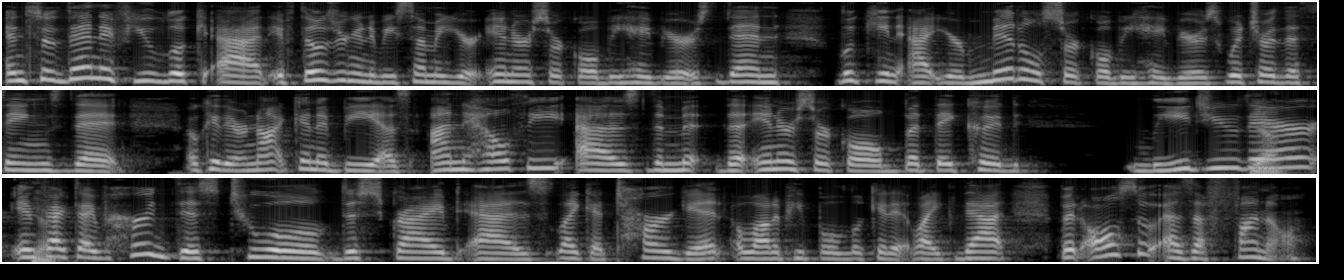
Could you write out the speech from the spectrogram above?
And so then if you look at, if those are going to be some of your inner circle behaviors, then looking at your middle circle behaviors, which are the things that, okay, they're not going to be as unhealthy as the, the inner circle, but they could lead you there. In yeah. fact, I've heard this tool described as like a target. A lot of people look at it like that, but also as a funnel.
